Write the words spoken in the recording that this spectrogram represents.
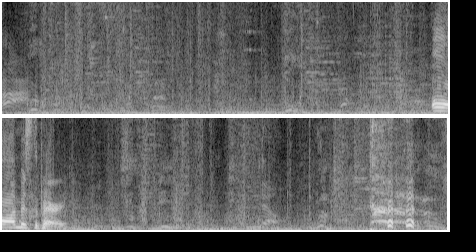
Ha! Oh, I missed the parry. No.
